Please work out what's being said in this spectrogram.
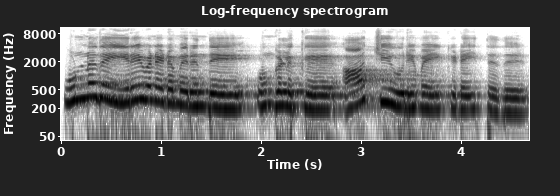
உன்னத இறைவனிடமிருந்தே உங்களுக்கு ஆட்சி உரிமை கிடைத்தது.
